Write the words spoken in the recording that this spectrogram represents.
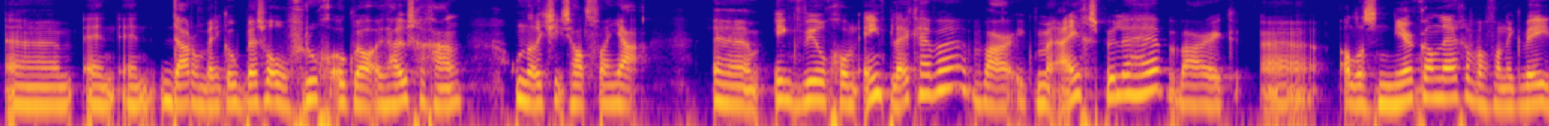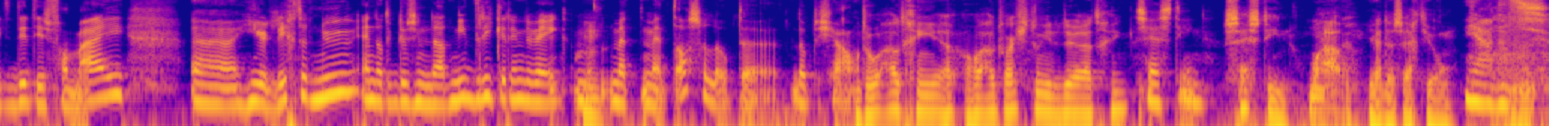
Ehm, en, en daarom ben ik ook best wel vroeg ook wel uit huis gegaan. Omdat ik zoiets had van ja, ehm, ik wil gewoon één plek hebben waar ik mijn eigen spullen heb. Waar ik eh, alles neer kan leggen waarvan ik weet, dit is van mij. Eh, hier ligt het nu. En dat ik dus inderdaad niet drie keer in de week met, met, met tassen loop te, loop sjouwen. Want hoe oud, ging je, hoe oud was je toen je de deur uitging? 16. 16. Wauw. Ja, dat is echt jong. Ja, dat is,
